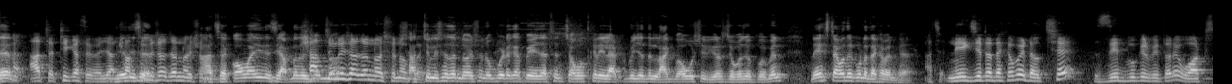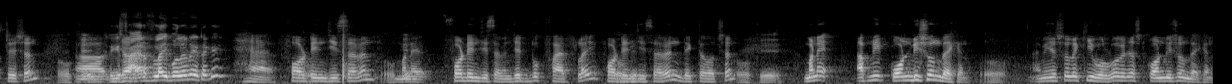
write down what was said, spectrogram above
দেন। আচ্ছা ঠিক আছে ভাই দিয়ে দিছেন? সাতচল্লিশ হাজার নয়শো আচ্ছা কমাই দিতেছি আপনাদের জন্য সাতচল্লিশ হাজার নয়শো নব্বই। সাতচল্লিশ হাজার নয়শো নব্বই টাকা পেয়ে যাচ্ছেন। চমৎকার এই ল্যাপটপ যাদের লাগবে অবশ্যই ভিউয়ার্স যোগাযোগ করবেন। নেক্সট আমাদের কোনটা দেখাবেন ভাইয়া? আচ্ছা নেক্সট যেটা দেখাবো এটা হচ্ছে জেড বুকের ভিতরে ওয়ার্ক স্টেশন ওকে এটা কি ফায়ারফ্লাই বলেন এটাকে? হ্যাঁ ফোরটিন জি সেভেন মানে fourteen G seven ZBook Firefly fourteen G seven দেখতে পাচ্ছেন। ওকে মানে আপনি কন্ডিশন দেখেন। আমি আসলে কি বলব জাস্ট কন্ডিশন দেখেন।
